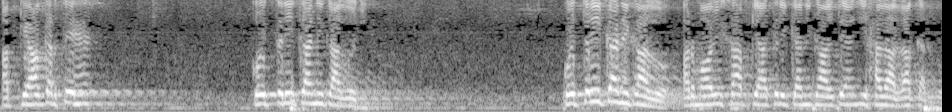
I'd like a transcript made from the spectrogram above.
اب کیا کرتے ہیں؟ کوئی طریقہ نکالو جی۔ کوئی طریقہ نکالو اور مولوی صاحب کیا طریقہ نکالتے ہیں؟ جی حلالہ کر لو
